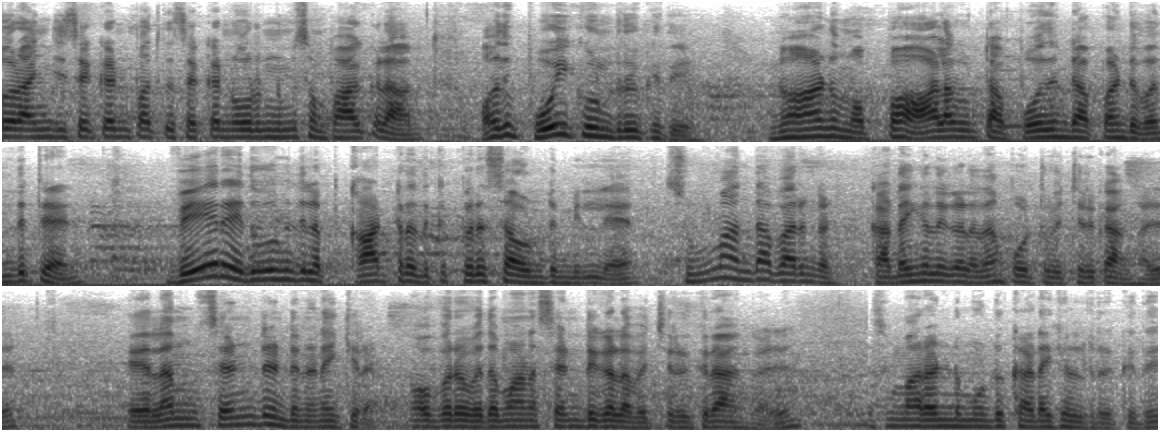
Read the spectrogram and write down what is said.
ஒரு அஞ்சு செகண்ட் பத்து செகண்ட் ஒரு நிமிஷம் பார்க்கலாம். அது போய் இருக்குது நானும் அப்பா ஆளை விட்டா போதுண்டாப்பான்ட்டு வந்துட்டேன். வேறு எதுவும் இதில் காட்டுறதுக்கு பெருசாக ஒன்றும் இல்லை. சும்மா இருந்தால் பாருங்கள் கடைகளுகளை தான் போட்டு வச்சுருக்காங்க இதெல்லாம் செண்டுன்ட்டு நினைக்கிறேன். ஒவ்வொரு விதமான செண்டுகளை வச்சுருக்குறாங்க சும்மா ரெண்டு மூன்று கடைகள் இருக்குது.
